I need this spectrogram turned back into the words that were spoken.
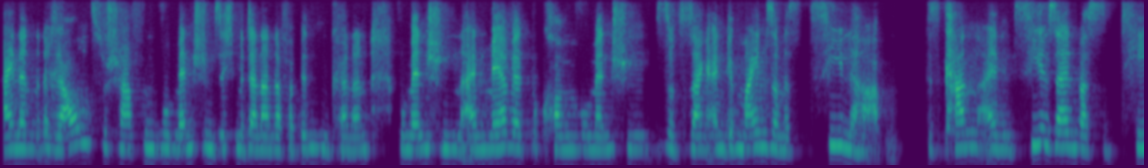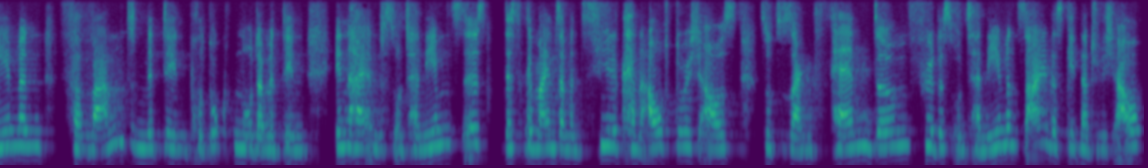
einen Raum zu schaffen, wo Menschen sich miteinander verbinden können, wo Menschen einen Mehrwert bekommen, wo Menschen sozusagen ein gemeinsames Ziel haben. Das kann ein Ziel sein, was Themen verwandt mit den Produkten oder mit den Inhalten des Unternehmens ist. Das gemeinsame Ziel kann auch durchaus sozusagen Fandom für das Unternehmen sein. Das geht natürlich auch.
